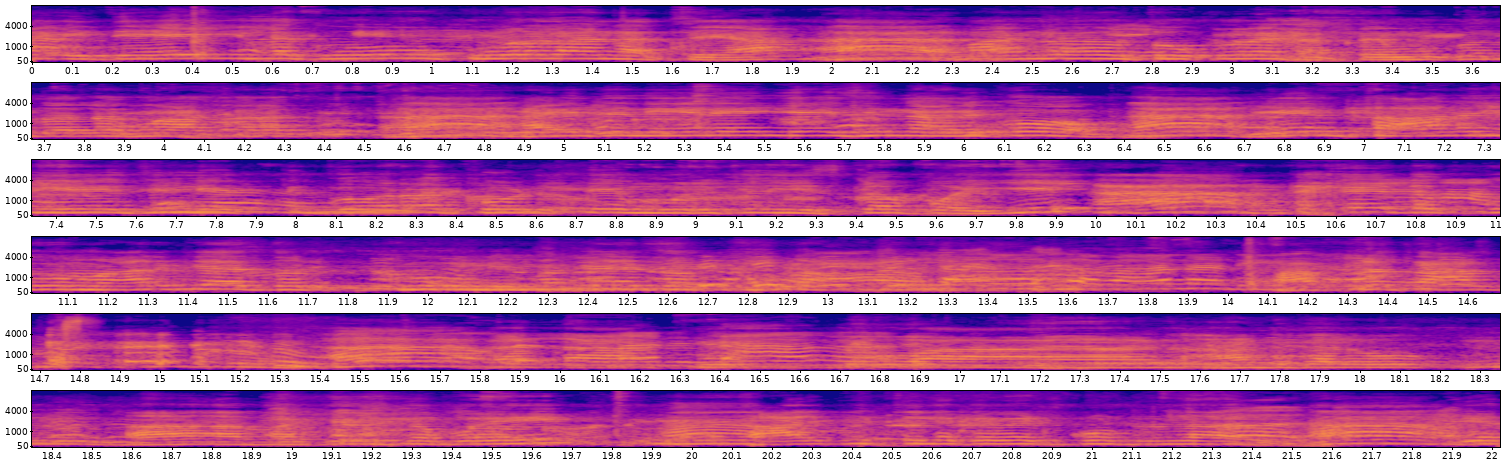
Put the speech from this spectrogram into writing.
అయితే వీళ్ళకు కూరగాయలు వస్తాయా? మన్ను తొక్కులు పెట్టాయి ముకుందోళ్ళకు మా అక్కలకు. అయితే నేనేం చేసింది అనుకో నేను తానం చేసి నెత్తి గోర కొడితే మురికి తీసుకుపోయి ఇంతకాయ తొక్కు మామిడికాయ తొక్కు నిమ్మకాయ తొక్కు అట్లా తాగు. అంటకలు మట్టి తీసుకుపోయి కాలిపిత్తు లెక్క పెట్టుకుంటున్నారు. ఇక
